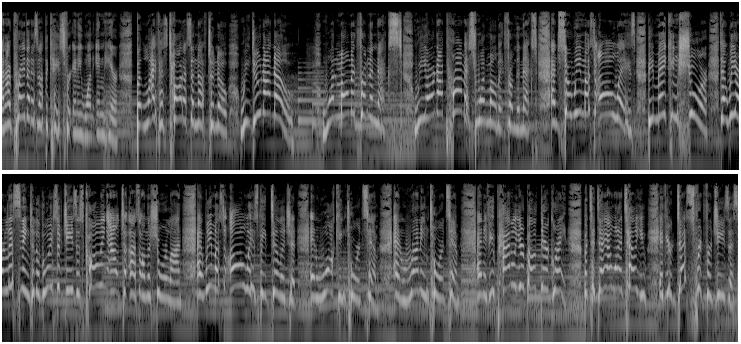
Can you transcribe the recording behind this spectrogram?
And I pray that is not the case for anyone in here. But life has taught us enough to know we do not know one moment from the next. We are not promised one moment from the next. And so we must always be making sure that we are listening to the voice of Jesus calling out to us on the shoreline. And we must always be diligent in walking towards Him and running towards Him. And if you paddle your boat, they're great. But today I want to tell you if you're desperate for Jesus,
